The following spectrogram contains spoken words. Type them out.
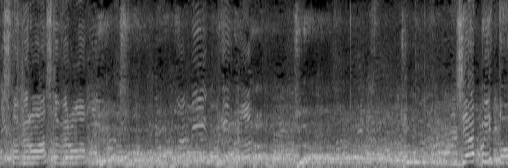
Astagfirullah, astagfirullah. Siapa itu?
